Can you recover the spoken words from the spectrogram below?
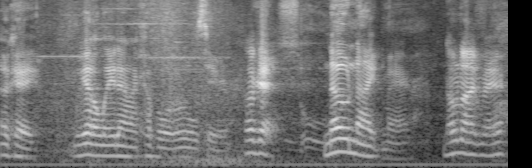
Okay, we gotta lay down a couple of rules here. Okay. No nightmare. No nightmare.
